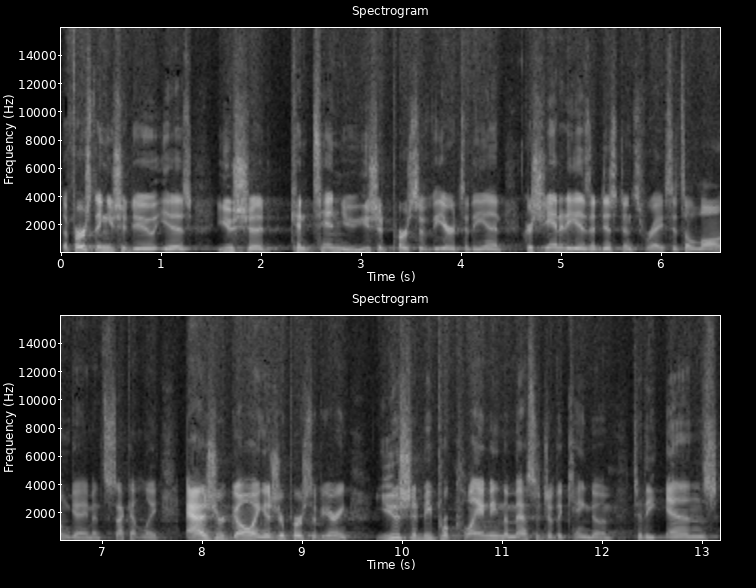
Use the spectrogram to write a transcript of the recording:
The first thing you should do is you should continue. You should persevere to the end. Christianity is a distance race, it's a long game. And secondly, as you're going, as you're persevering, you should be proclaiming the message of the kingdom to the ends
